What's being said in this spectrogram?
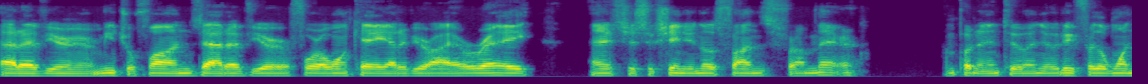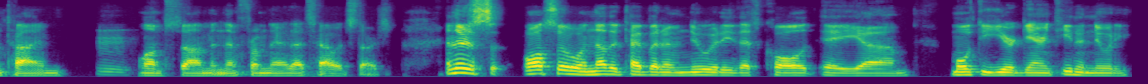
out of your mutual funds out of your 401k out of your ira and it's just exchanging those funds from there i'm putting into annuity for the one time mm. lump sum, and then from there, that's how it starts. And there's also another type of annuity that's called a um, multi-year guaranteed annuity.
